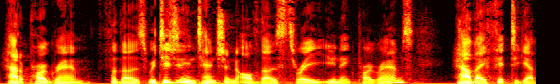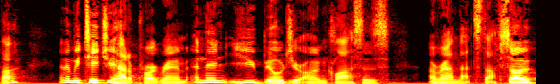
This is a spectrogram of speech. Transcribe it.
how to program for those. We teach you the intention of those three unique programs, how they fit together, and then we teach you how to program, and then you build your own classes around that stuff. So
